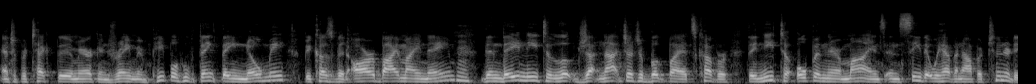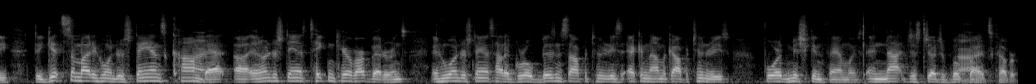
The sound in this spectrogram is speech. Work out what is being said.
and to protect the American dream. And people who think they know me because of an R by my name, hmm. then they need to look, ju not judge a book by its cover. They need to open their minds and see that we have an opportunity to get somebody who understands combat right. uh, and understands taking care of our veterans and who understands how to grow business opportunities, economic opportunities for the Families and not just judge a book All by its cover.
